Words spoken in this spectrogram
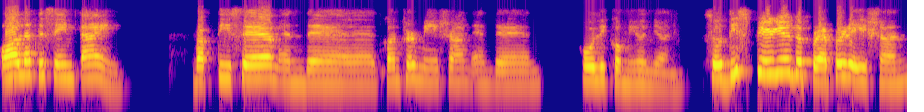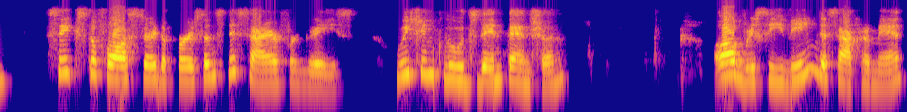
all at the same time. Baptism and then confirmation and then Holy Communion. So this period of preparation seeks to foster the person's desire for grace, which includes the intention of receiving the sacrament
